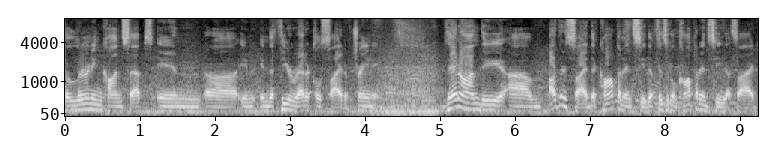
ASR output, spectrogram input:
the learning concepts in, uh, in, in the theoretical side of training. Then on the um, other side, the competency, the physical competency side,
